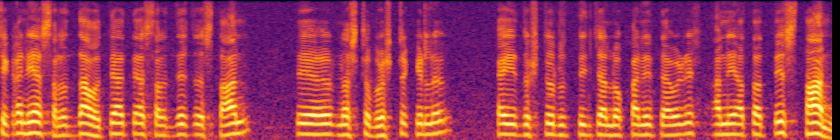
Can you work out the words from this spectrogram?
ठिकाणी ह्या श्रद्धा होत्या त्या श्रद्धेचं स्थान ते नष्टभ्रष्ट केलं. काही दुष्टवृत्तींच्या लोकांनी त्यावेळेस आणि आता ते स्थान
